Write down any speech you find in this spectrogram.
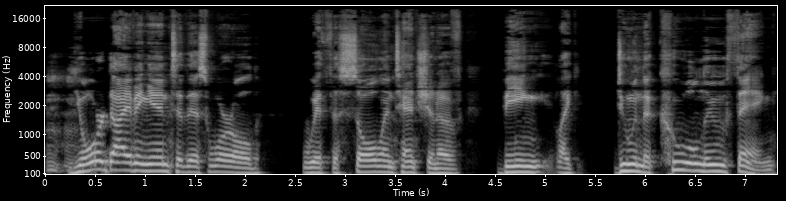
mm-hmm. you're diving into this world with the sole intention of being like doing the cool new thing,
